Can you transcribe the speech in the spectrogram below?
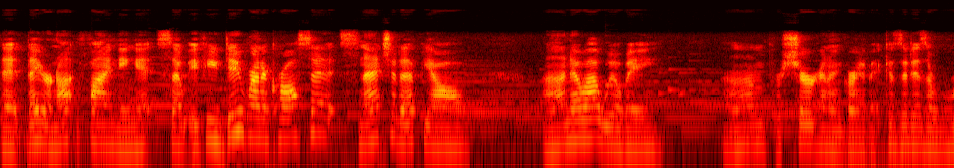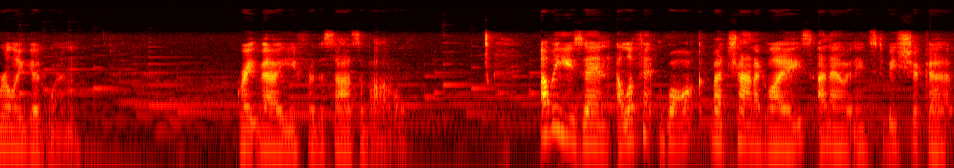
that they are not finding it. So if you do run across it, snatch it up, y'all. I know I will be. I'm for sure going to grab it because it is a really good one. Great value for the size of bottle. I'll be using Elephant Walk by China Glaze. I know it needs to be shook up.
